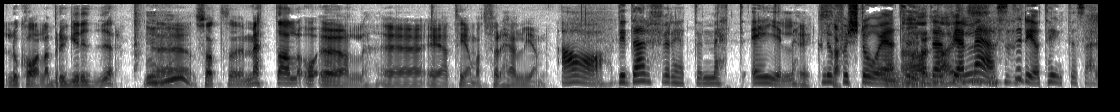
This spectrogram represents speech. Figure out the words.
lokala bryggerier. Mhm. Eh, så att eh, metal och öl eh, är temat för helgen. Ja, det är därför det heter Met Ale. Nu Exakt. förstår jag Oh. tydligt. Ah, därför jag nice. läste det och tänkte så här.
